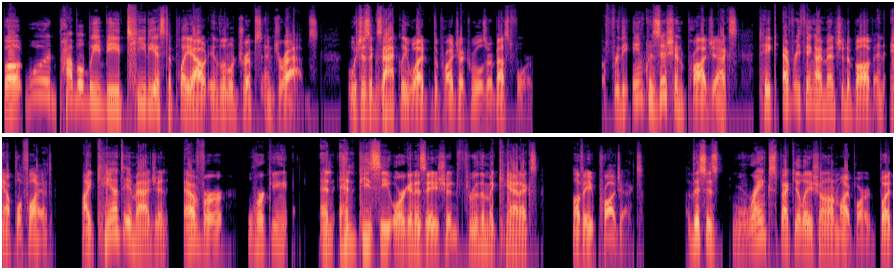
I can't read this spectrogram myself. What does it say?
but would probably be tedious to play out in little drips and drabs which is exactly what the project rules are best for. For the Inquisition projects, take everything I mentioned above and amplify it. I can't imagine ever working an NPC organization through the mechanics of a project. This is rank speculation on my part, but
